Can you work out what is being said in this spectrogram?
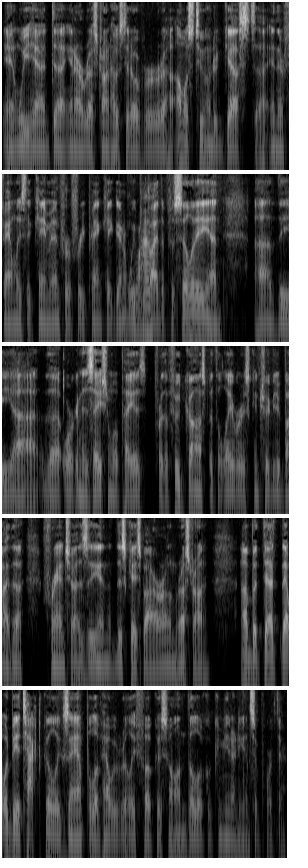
And we had uh, in our restaurant hosted over uh, almost 200 guests uh, and their families that came in for a free pancake dinner. We Wow. provide the facility and uh, the uh, the organization will pay for the food costs, but the labor is contributed by the franchisee, and in this case, by our own restaurant. Uh, but that that would be a tactical example of how we really focus on the local community and support there.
